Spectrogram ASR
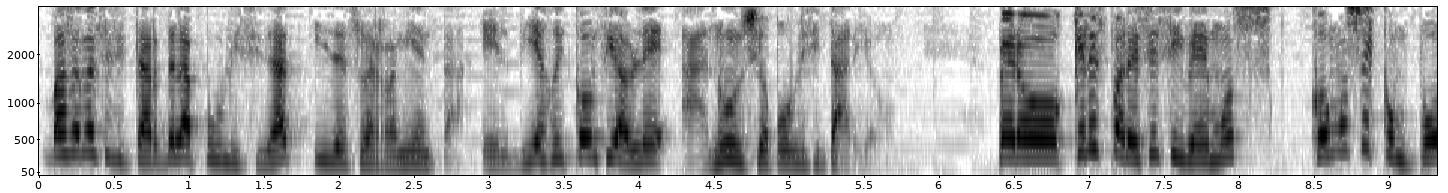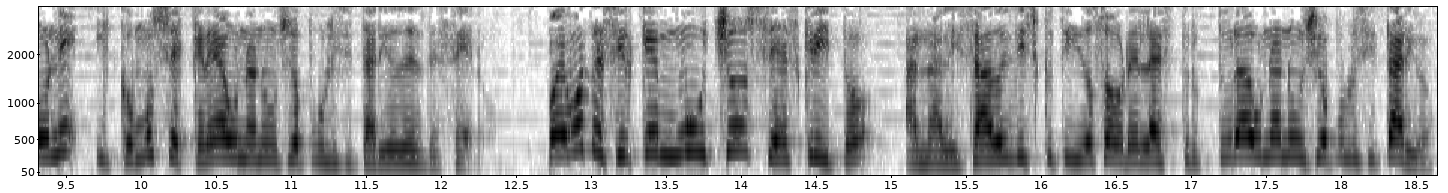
vas a necesitar de la publicidad y de su herramienta, el viejo y confiable anuncio publicitario. Pero, ¿qué les parece si vemos cómo se compone y cómo se crea un anuncio publicitario desde cero? Podemos decir que mucho se ha escrito, analizado y discutido sobre la estructura de un anuncio publicitario,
